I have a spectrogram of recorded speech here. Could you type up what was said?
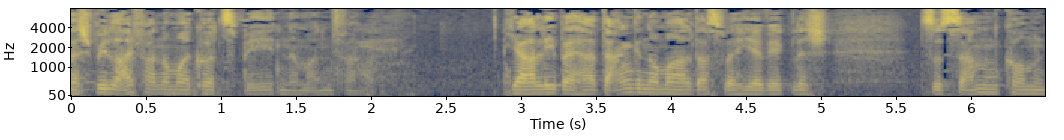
äh, ich will einfach nochmal kurz beten am Anfang. Ja, lieber Herr, danke nochmal, dass wir hier wirklich zusammenkommen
